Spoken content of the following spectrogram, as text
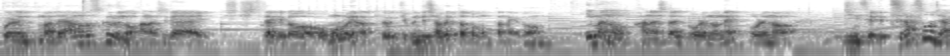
これ、まあ、ダイヤモンドスクールの話で知ってたけどおもろいなって自分で喋ったと思ったんだけど今の話した俺のね俺の人生って辛そうじゃん。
